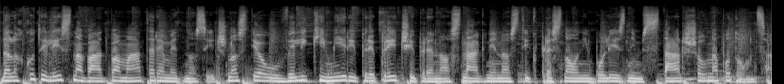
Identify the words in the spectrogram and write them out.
da lahko telesna vadba matere med nosečnostjo v veliki meri prepreči prenos nagnjenosti k presnovnim boleznim staršev na potomca.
